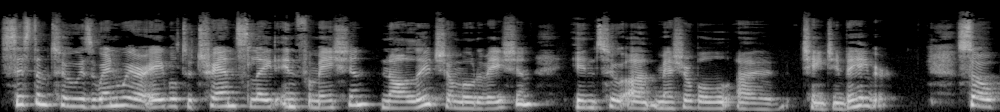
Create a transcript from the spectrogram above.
System two is when we are able to translate information, knowledge, or motivation into a measurable uh, change in behavior. So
